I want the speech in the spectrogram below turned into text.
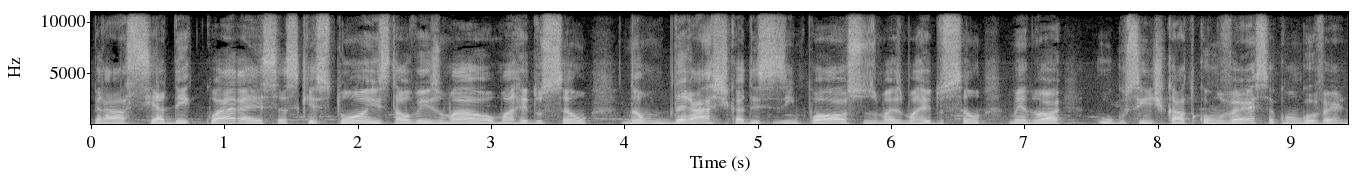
para se adequar a essas questões, talvez uma, uma redução não drástica desses impostos, mas uma redução menor. O sindicato conversa com o governo?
